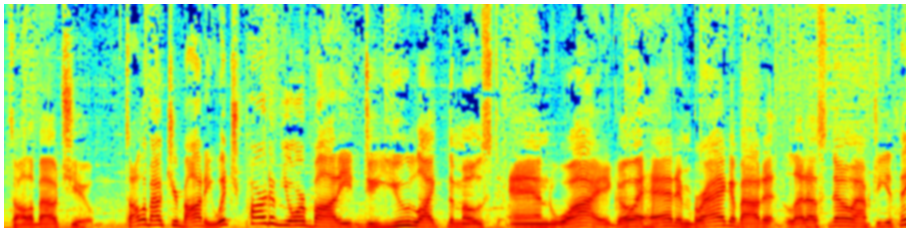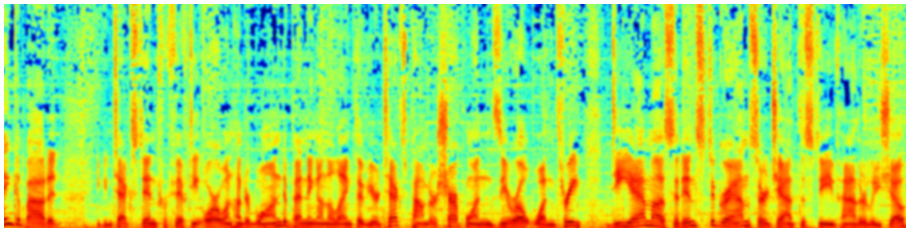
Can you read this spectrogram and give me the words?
It's all about you. It's all about your body. Which part of your body do you like the most and why? Go ahead and brag about it. Let us know after you think about it. You can text in for 50 or 101, depending on the length of your text, pounder sharp 1013. DM us at Instagram, search at The Steve Hatherly Show.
